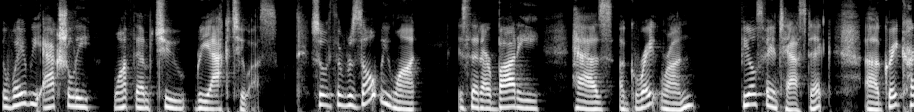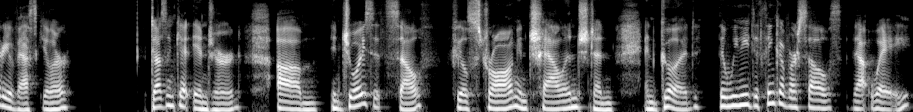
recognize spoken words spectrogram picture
the way we actually want them to react to us? So, if the result we want is that our body has a great run, feels fantastic, uh, great cardiovascular, doesn't get injured, um, enjoys itself, feels strong and challenged and and good, then we need to think of ourselves that way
